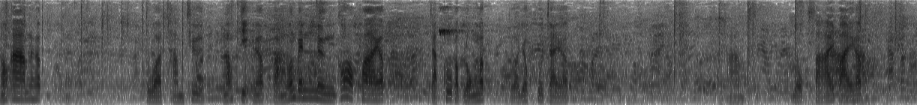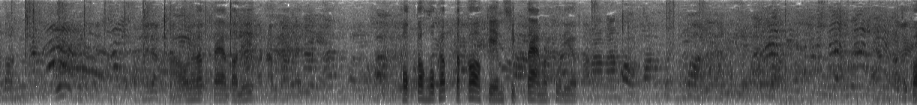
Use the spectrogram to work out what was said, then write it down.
น้องอาร์มนะครับ ตัวทำชื่อน้องจินะครับ ฝั่งนู้นเป็นหนึ่งข้อควายครับ จับคู่กับหลงครับ ตัวยกคู่ใจครับอาร์มยกสายไปครับ เอาแล้วครับแต้มตอนนี้ 6 ต่อ 6 ครับ ตะก้อเกม 10 แต้มครับคู่นี้ครับแล้วก็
